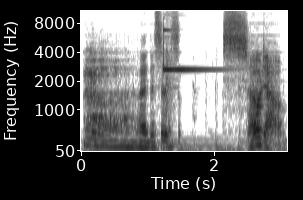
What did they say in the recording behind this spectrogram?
this is so dumb.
